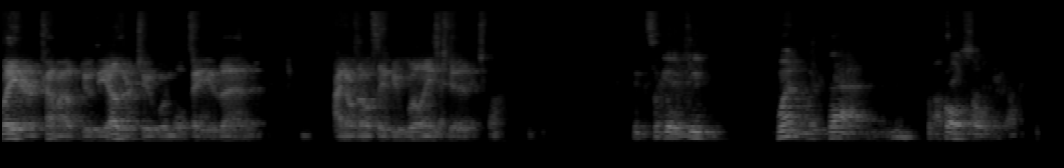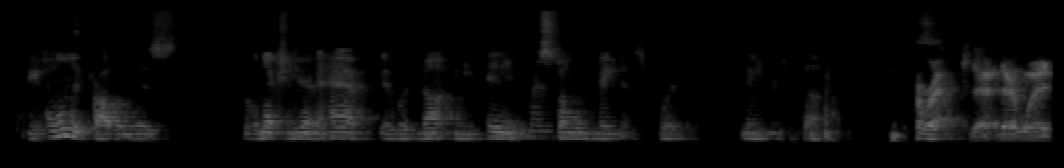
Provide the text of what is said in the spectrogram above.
later come out, do the other two and we'll pay you then. I don't know if they'd be willing to, It's okay, if we went with that proposal, the only problem is. For the next year and a half, there would not be any stone maintenance work. Maintenance done. correct, there, there would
